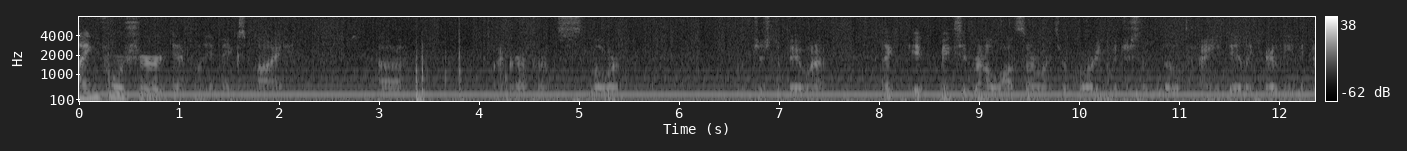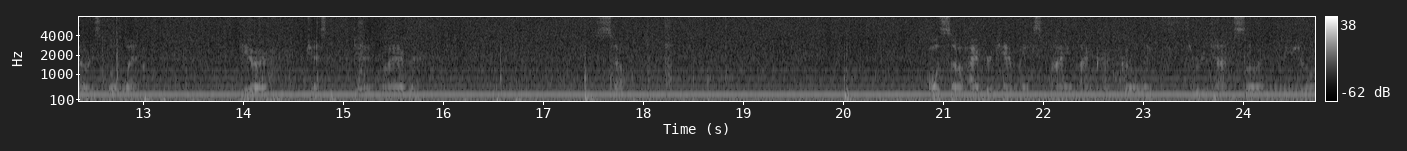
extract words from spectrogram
Flying for sure definitely makes my uh, Minecraft run slower. Just a bit when I like it makes it run a lot slower when it's recording, but just a little tiny bit, like barely even noticeable when you're just doing whatever. So also Hypercam makes my Minecraft go like three times slower than usual.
